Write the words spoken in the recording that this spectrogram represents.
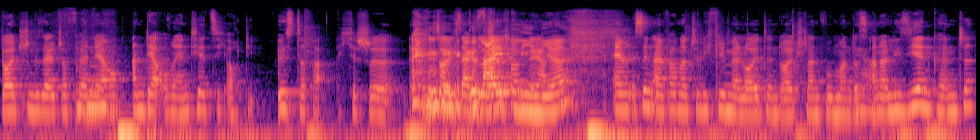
Deutschen Gesellschaft Mhm. für Ernährung. An der orientiert sich auch die österreichische, soll ich sagen, Leitlinie. ja. Ähm, es sind einfach natürlich viel mehr Leute in Deutschland, wo man das Ja. analysieren könnte.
